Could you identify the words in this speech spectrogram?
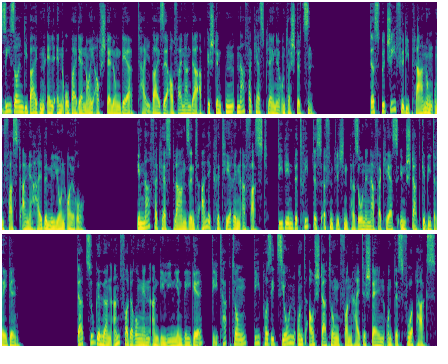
Sie sollen die beiden LNO bei der Neuaufstellung der teilweise aufeinander abgestimmten Nahverkehrspläne unterstützen. Das Budget für die Planung umfasst eine halbe Million Euro. Im Nahverkehrsplan sind alle Kriterien erfasst, die den Betrieb des öffentlichen Personennahverkehrs im Stadtgebiet regeln. Dazu gehören Anforderungen an die Linienwege, die Taktung, die Position und Ausstattung von Haltestellen und des Fuhrparks.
